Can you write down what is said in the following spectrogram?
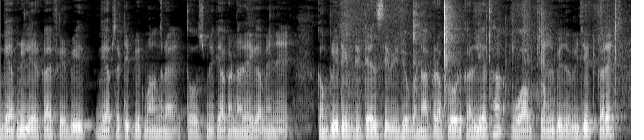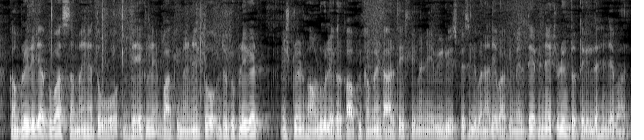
गैप नहीं ले रखा है, फिर भी गैप सर्टिफिकेट मांग रहा है तो उसमें क्या करना रहेगा? मैंने कंप्लीट एक डिटेल से वीडियो बनाकर अपलोड कर लिया था, वो आप चैनल पे जो विज़िट करें कंप्लीट यदि आपके पास समय है तो वो देख लें। बाकी मैंने तो जो डुप्लीकेट स्टूडेंट फाउंड को लेकर काफ़ी कमेंट आ रहे थे, इसलिए मैंने ये वीडियो स्पेशली बना दिया। बाकी मिलते हैं फिर नेक्स्ट वीडियो में, तब तक जय हिंद, जय भारत।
